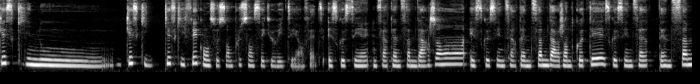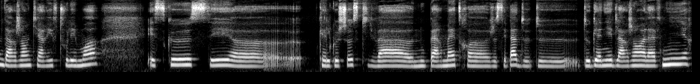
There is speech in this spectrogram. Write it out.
qu'est-ce qui nous qu'est-ce qui qu'est-ce qui fait qu'on se sent plus en sécurité en fait? Est-ce que c'est une certaine somme d'argent? Est-ce que c'est une certaine somme d'argent de côté? Est-ce que c'est une certaine somme d'argent qui arrive tous les mois? Est-ce que c'est euh, quelque chose qui va nous permettre, euh, je sais pas, de, de, de gagner de l'argent à l'avenir?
